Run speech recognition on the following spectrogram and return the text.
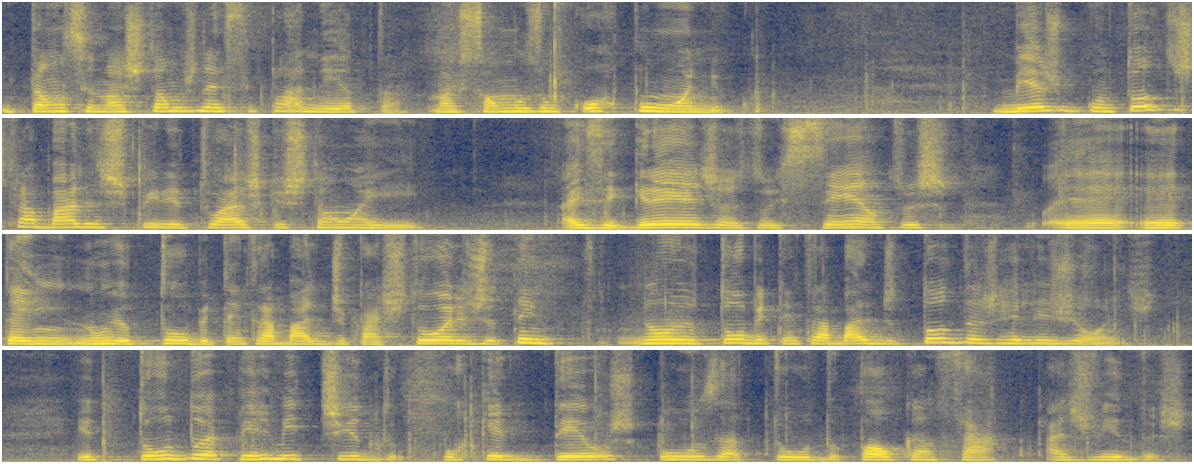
Então, se nós estamos nesse planeta, nós somos um corpo único. Mesmo com todos os trabalhos espirituais que estão aí, as igrejas, os centros, é, é, tem no YouTube tem trabalho de pastores, tem, no YouTube tem trabalho de todas as religiões. E tudo é permitido, porque Deus usa tudo para alcançar as vidas.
